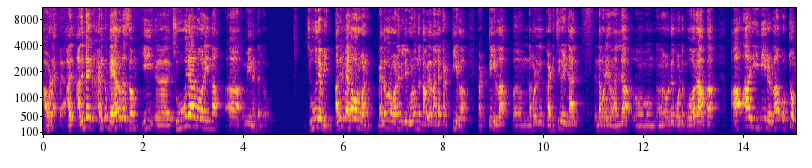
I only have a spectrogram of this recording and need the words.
അവിടെ അതിന്റെ അടുത്ത് വേറൊരു രസം ഈ ചൂര എന്ന് പറയുന്ന മീനുണ്ടല്ലോ. ചൂരമീൻ. അതിന് വില കുറവാണ്. വില കുറവാണ് വലിയ ഗുണമൊന്നും ഉണ്ടാവില്ല. നല്ല കട്ടിയുള്ള കട്ടിയുള്ള നമ്മൾ കടിച്ചു കഴിഞ്ഞാൽ എന്താ പറയുക നല്ല കൊണ്ട് കൊണ്ട് പോരാത്ത ആ ആ രീതിയിലുള്ള ഒട്ടും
